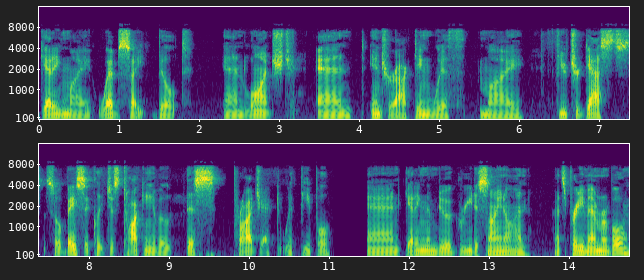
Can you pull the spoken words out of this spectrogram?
getting my website built and launched and interacting with my future guests. So basically, just talking about this project with people and getting them to agree to sign on. That's pretty memorable.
